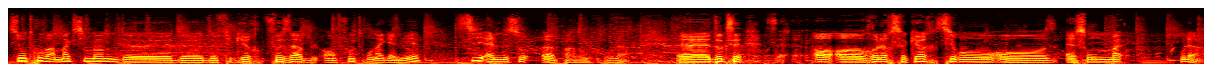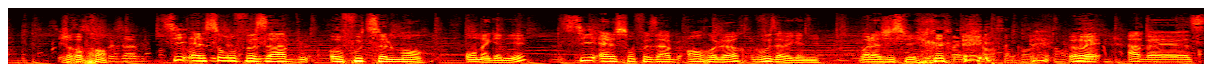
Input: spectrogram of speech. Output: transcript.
Si on trouve un maximum de, de, de figures faisables en foot, on a gagné. Si elles ne sont, euh, pardon, oula. Euh, donc c'est en, en roller soccer, si on, on- elles sont, ma- oula. Je reprends. Si elles sont faisables au foot seulement, on a gagné. Si elles sont faisables en roller, vous avez gagné. Voilà, j'y suis. Bonne chance alors. Bon, attends. ouais. Ah ben, c'est-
